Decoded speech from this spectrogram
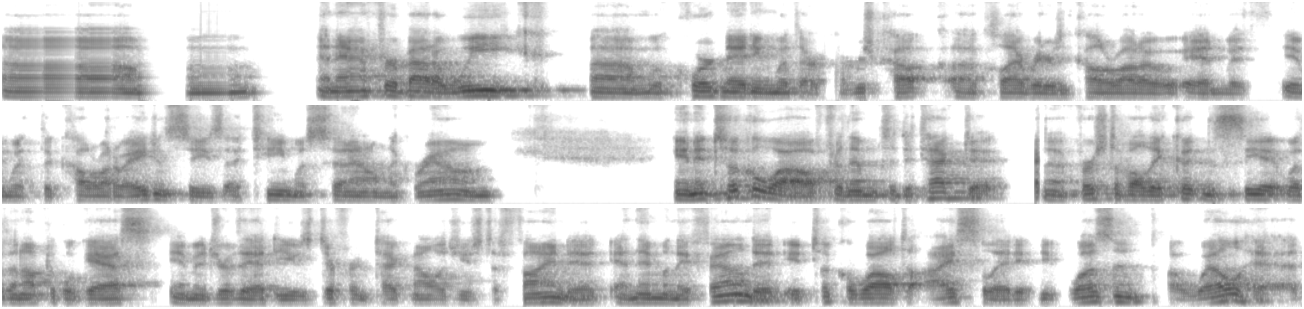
Um, and after about a week, um, with coordinating with our uh, collaborators in Colorado and with, and with the Colorado agencies, a team was sent out on the ground and it took a while for them to detect it. Uh, first of all, they couldn't see it with an optical gas imager. They had to use different technologies to find it. And then when they found it, it took a while to isolate it. It wasn't a wellhead,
